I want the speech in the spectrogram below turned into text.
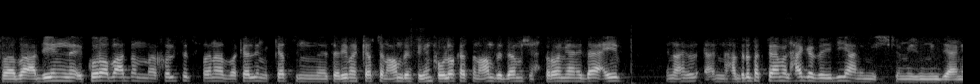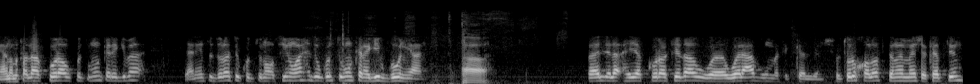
فبعدين الكرة بعد ما خلصت فأنا بكلم الكابتن تقريبا الكابتن عمرو فهيم فبقول له كابتن عمرو ده مش احترام يعني ده عيب إن حضرتك تعمل حاجة زي دي يعني مش مش- يعني أنا مطلع الكوره وكنت ممكن أجيبها يعني أنتوا دلوقتي كنتوا ناقصين واحد وكنت ممكن أجيب جون يعني. آه. فقال لي لا هي الكوره كده والعب وما تتكلمش. قلت له خلاص تمام ماشي يا كابتن.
